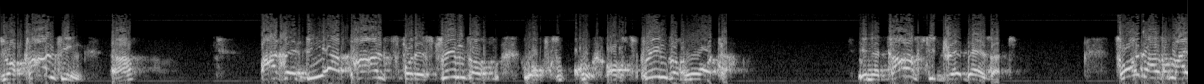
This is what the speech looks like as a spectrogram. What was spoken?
You are panting. Huh? As a deer pants for the streams of, of, of springs of water in a thirsty desert, so does my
